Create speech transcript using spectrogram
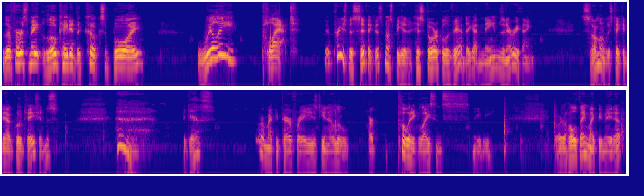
the first mate located the cook's boy, Willie Platt. They're pretty specific. This must be a historical event. They got names and everything. Someone was taking down quotations. I guess. Or it might be paraphrased, you know, a little art, poetic license, maybe. Or the whole thing might be made up.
